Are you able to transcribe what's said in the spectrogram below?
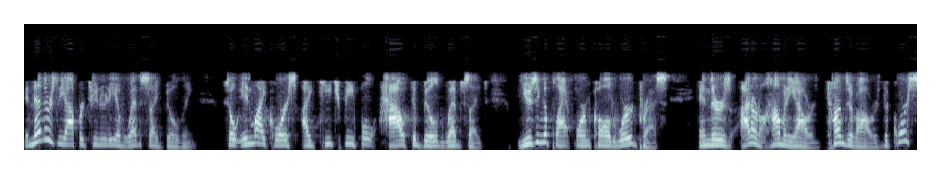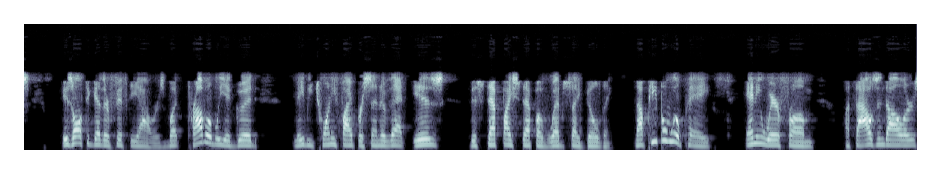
And then there's the opportunity of website building. So in my course, I teach people how to build websites using a platform called WordPress. And there's, I don't know how many hours, tons of hours. The course is altogether 50 hours, but probably a good, maybe 25% of that is the step by step of website building. Now people will pay anywhere from $1,000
